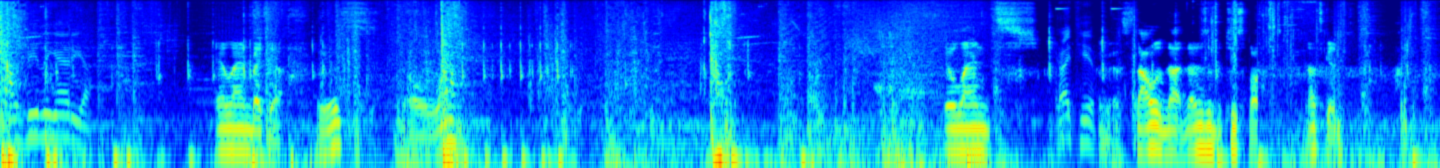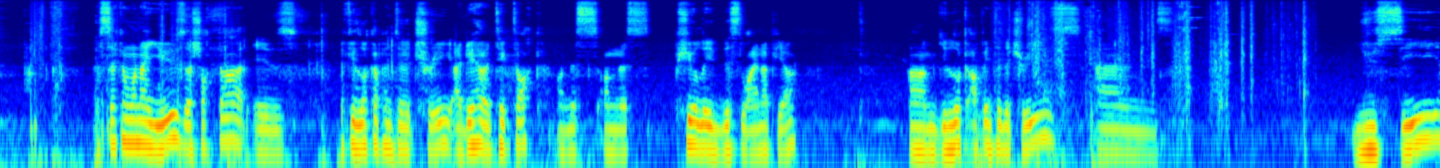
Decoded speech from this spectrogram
Revealing area. It'll land right here. There it is. Oh, one. It'll land Right here. That, was, that, those are the two spots. That's good. The second one I use, a shock dart, is if you look up into a tree. I do have a TikTok on this on this purely this lineup here. Um, you look up into the trees and you see.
